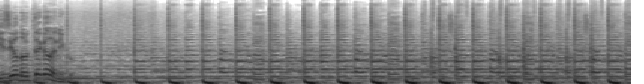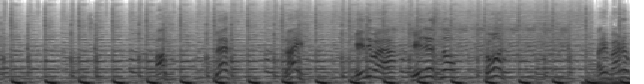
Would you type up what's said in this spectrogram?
ఈజీగా దొరుకుతాయి కదా నీకు. ఏంది ఏం చేస్తున్నావు? కమాన్ అరే మేడం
